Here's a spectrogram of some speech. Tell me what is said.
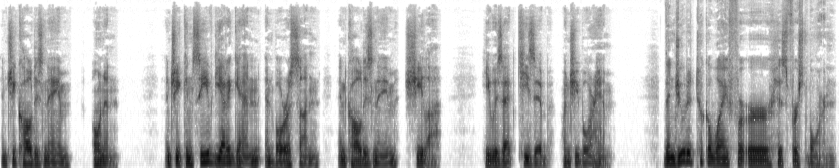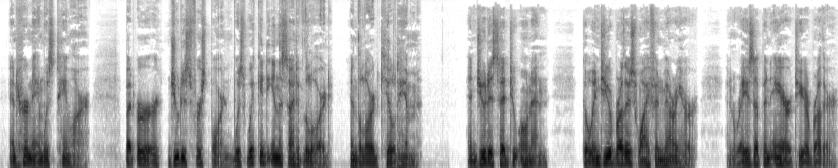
and she called his name Onan. And she conceived yet again and bore a son, and called his name Shelah. He was at Chezib when she bore him. Then Judah took a wife for Ur his firstborn, and her name was Tamar. But Ur, Judah's firstborn, was wicked in the sight of the Lord, and the Lord killed him. And Judah said to Onan, Go into your brother's wife and marry her, and raise up an heir to your brother.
